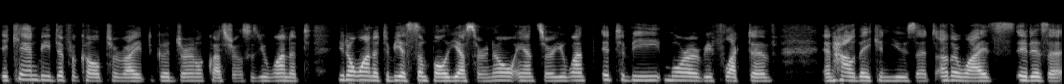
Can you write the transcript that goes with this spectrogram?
it can be difficult to write good journal questions because you want it, you don't want it to be a simple yes or no answer. You want it to be more reflective and how they can use it. Otherwise, it is a,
